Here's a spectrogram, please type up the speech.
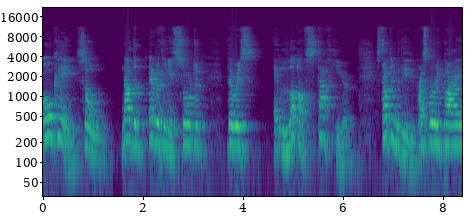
Okay so now that everything is sorted there is a lot of stuff here. Starting with the Raspberry Pi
